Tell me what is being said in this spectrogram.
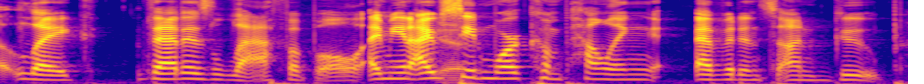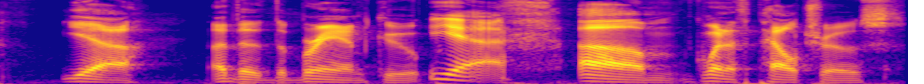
uh, like that is laughable. I mean, I've seen more compelling evidence on Goop. Yeah, uh, the the brand Goop. Yeah, Um, Gwyneth Paltrow's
